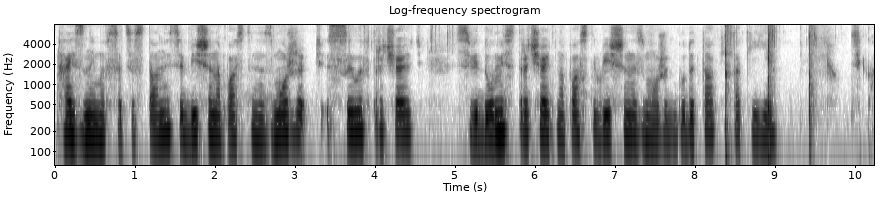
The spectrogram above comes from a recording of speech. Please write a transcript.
Хай з ними все це станеться. Більше напасти не зможуть. Сили втрачають, свідомість втрачають, напасти більше не зможуть. Буде так і так і є. Цікаві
